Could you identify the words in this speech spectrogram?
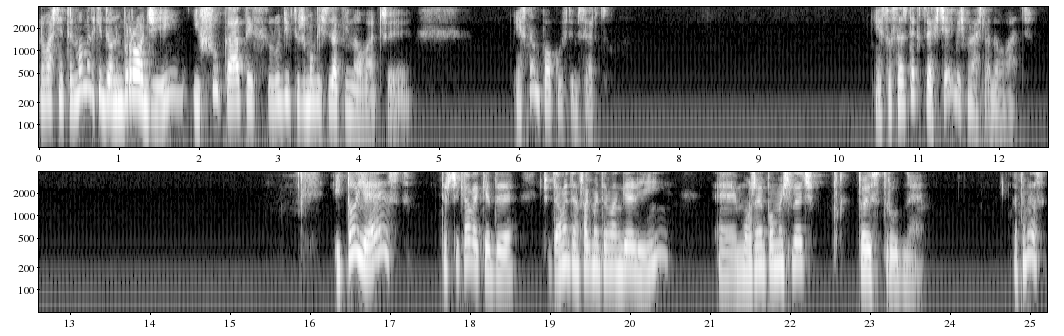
no właśnie ten moment, kiedy on brodzi i szuka tych ludzi, którzy mogli się zaklinować, czy jest tam pokój w tym sercu. Jest to serce, które chcielibyśmy naśladować. I to jest też ciekawe, kiedy czytamy ten fragment Ewangelii, e, możemy pomyśleć, to jest trudne. Natomiast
